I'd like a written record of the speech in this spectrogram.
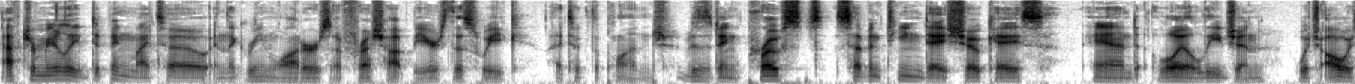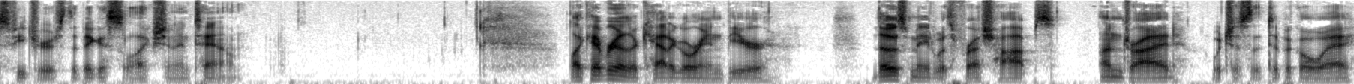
After merely dipping my toe in the green waters of fresh hop beers this week, I took the plunge, visiting Prost's 17 day showcase and Loyal Legion, which always features the biggest selection in town. Like every other category in beer, those made with fresh hops, undried, which is the typical way,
